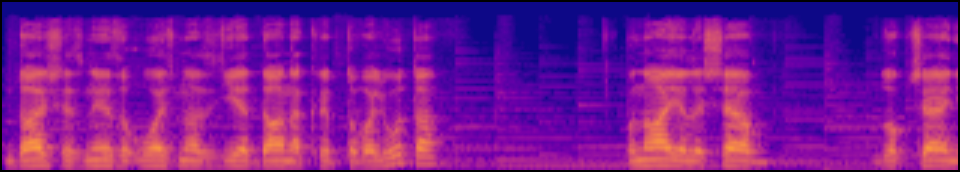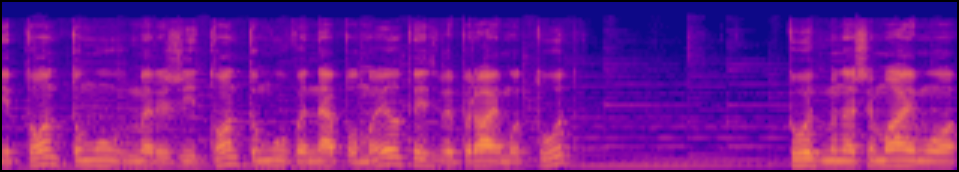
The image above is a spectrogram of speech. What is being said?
Далі знизу ось у нас є дана криптовалюта. Вона є лише в блокчейні Тон, тому в мережі Тон, тому ви не помилитесь, вибираємо тут. Тут ми нажимаємо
